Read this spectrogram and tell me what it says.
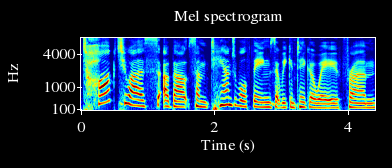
talk to us about some tangible things that we can take away from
